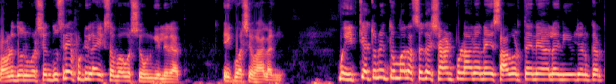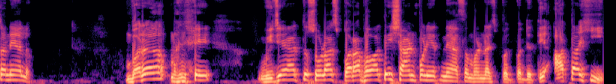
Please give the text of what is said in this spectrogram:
पावणे दोन वर्ष दुसऱ्या फुटीला एक सव्वा वर्ष होऊन गेलेले आता. एक वर्ष व्हायला लागले. मग इतक्यातूनही तुम्हाला सगळं शहाणपण आलं नाही सावरता नाही आलं नियोजन करता नाही आलं? बरं म्हणजे विजयात सोडाच पराभवातही शहाणपण येत नाही असं म्हणण्याची पद्धती. आताही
